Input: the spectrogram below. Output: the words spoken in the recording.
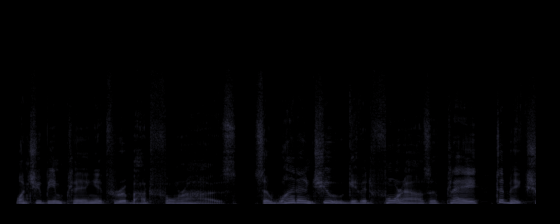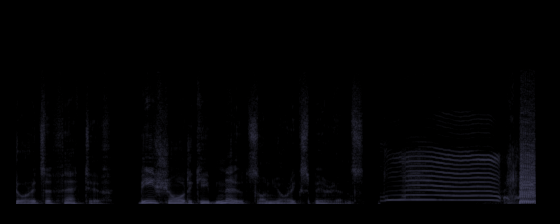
once you've been playing it for about four hours. So why don't you give it four hours of play to make sure it's effective? Be sure to keep notes on your experience.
